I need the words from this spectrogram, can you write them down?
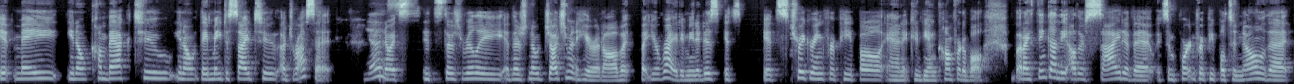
it may, you know, come back to, you know, they may decide to address it. Yeah. You know, it's it's there's really and there's no judgment here at all. But but you're right. I mean, it is it's it's triggering for people and it can be uncomfortable. But I think on the other side of it, it's important for people to know that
